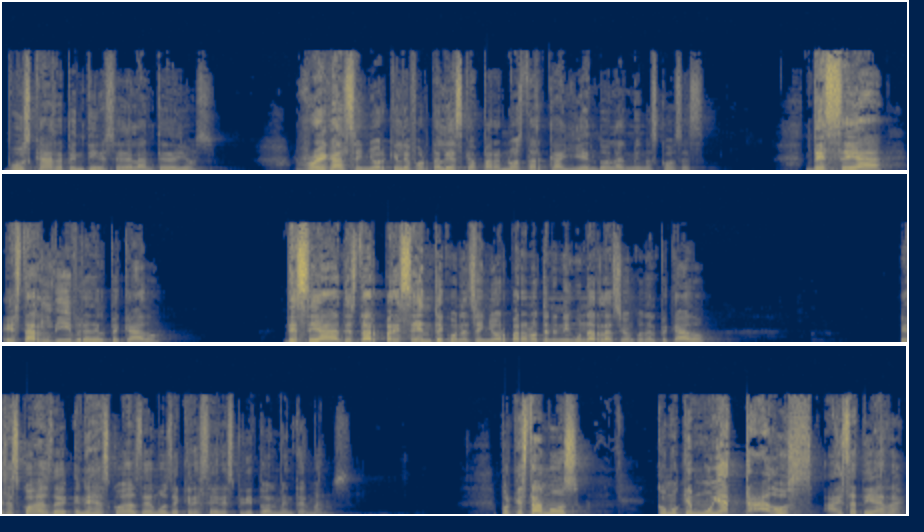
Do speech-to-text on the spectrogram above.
¿Busca arrepentirse delante de Dios? ¿Ruega al Señor que le fortalezca para no estar cayendo en las mismas cosas? ¿Desea estar libre del pecado? ¿Desea de estar presente con el Señor para no tener ninguna relación con el pecado? Esas cosas en esas cosas debemos de crecer espiritualmente, hermanos. Porque estamos como que muy atados a esta tierra.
